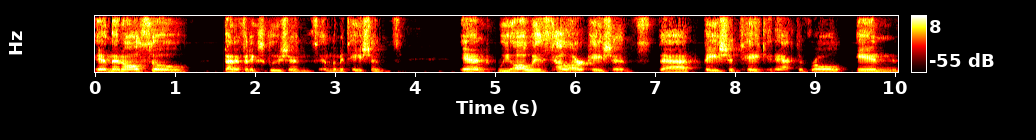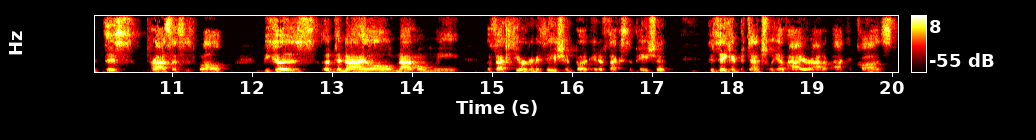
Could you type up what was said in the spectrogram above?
and then also benefit exclusions and limitations. And we always tell our patients that they should take an active role in this process as well, because a denial not only affects the organization, but it affects the patient because they can potentially have higher out of pocket costs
